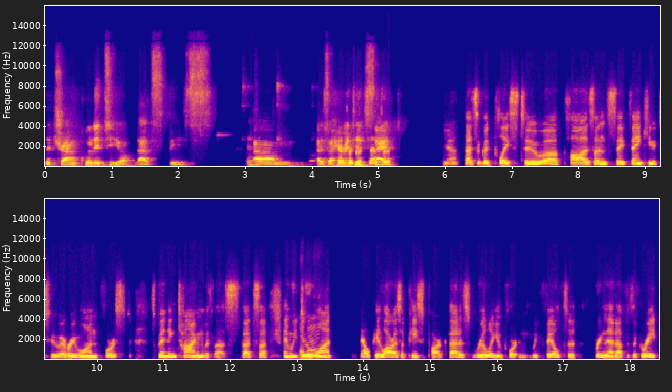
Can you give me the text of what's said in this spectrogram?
the tranquility of that space um, as a heritage site. Yeah, that's a good place to uh, pause and say thank you to everyone for spending time with us. That's uh, and we do want El Pilar as a peace park. That is really important. We failed to bring that up as a great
